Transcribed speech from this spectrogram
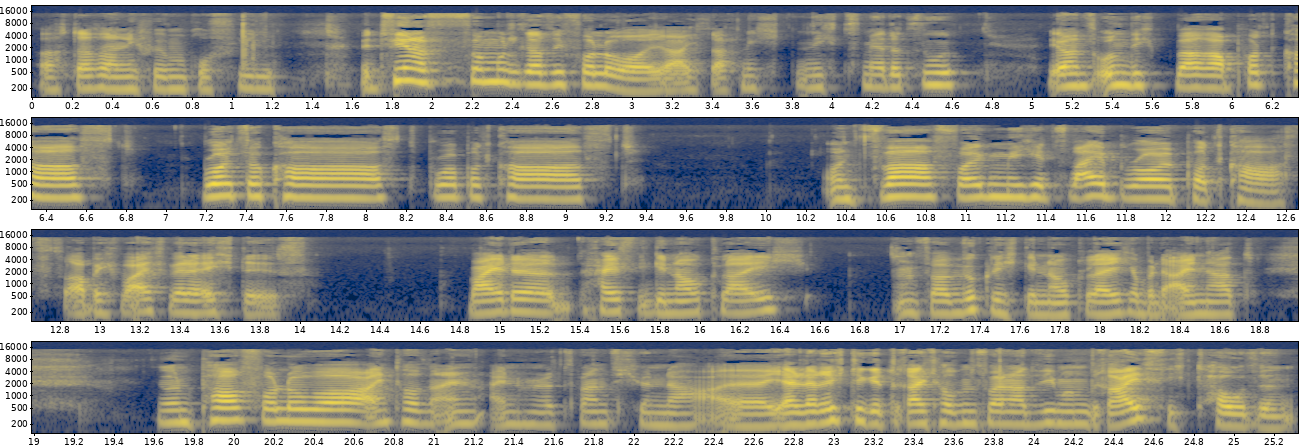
Was ist das eigentlich für ein Profil? Mit 435 Follower, ja, ich sag nicht, nichts mehr dazu. Der uns unsichtbarer Podcast, Brawl Podcast, Brawl Podcast. Und zwar folgen mir hier zwei Brawl Podcasts, aber ich weiß, wer der echte ist. Beide heißen genau gleich. Und zwar wirklich genau gleich, aber der eine hat nur ein paar Follower, 1120 und der, äh, ja, der richtige 3237.000.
